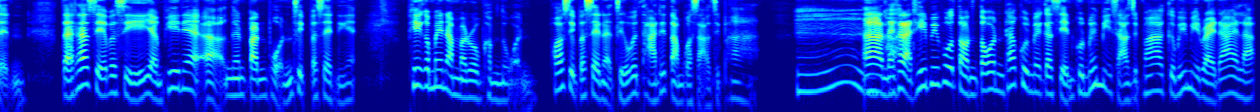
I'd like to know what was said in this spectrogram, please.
35%แต่ถ้าเสียภาษีอย่างพี่เนี่ยเอ่อเงินปันผล 10%เนี้ยพี่ก็ไม่นำมารวมคำนวณ เพราะ 10%อะถือว่าเป็นฐานที่ต่ำกว่า 35อืมอ่า ในขค่ะณะที่พี่พูดตอนต้น ถ้าคุณเป็นเกษียณคุณไม่มี 35 คือไม่มีรายได้ละ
